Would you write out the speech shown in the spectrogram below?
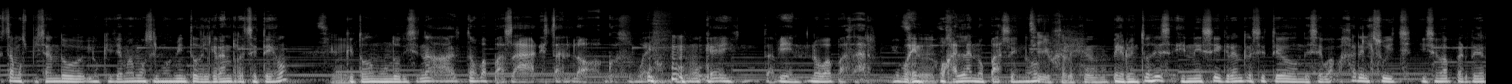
estamos pisando lo que llamamos el movimiento del gran reseteo, que todo el mundo dice, no, no va a pasar, están locos. Bueno, ok, está bien, no va a pasar. bueno, ojalá no pase, ¿no? Sí, ojalá. Pero entonces en ese gran reseteo donde se va a bajar el switch y se va a perder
